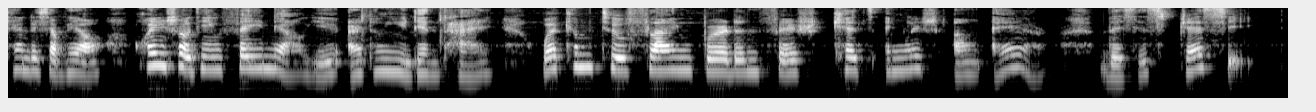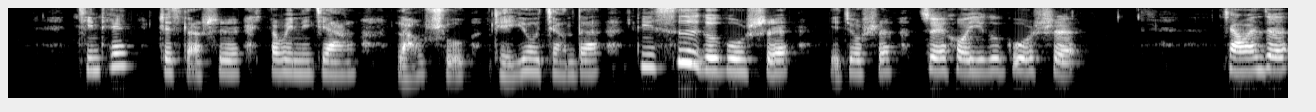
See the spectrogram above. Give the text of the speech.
亲爱的小朋友，欢迎收听飞鸟鱼儿童英语电台。Welcome to Flying Bird and Fish Kids English on Air. This is Jessie. 今天，Jessie 老师要为你讲老鼠给鼬讲的第四个故事，也就是最后一个故事。讲完这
